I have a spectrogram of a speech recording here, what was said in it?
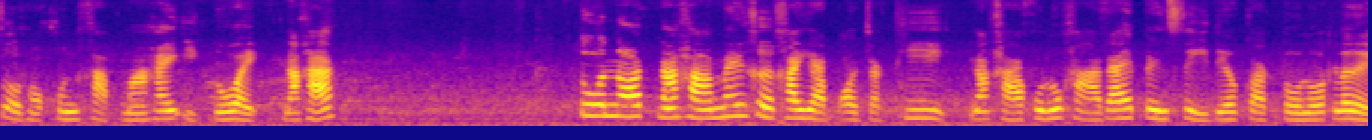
ส่วนของคนขับมาให้อีกด้วยนะคะ ตัวน็อตนะคะไม่เคยขยับออกจากที่นะคะ คุณลูกค้าได้เป็นสีเดียวกับตัวรถเลย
